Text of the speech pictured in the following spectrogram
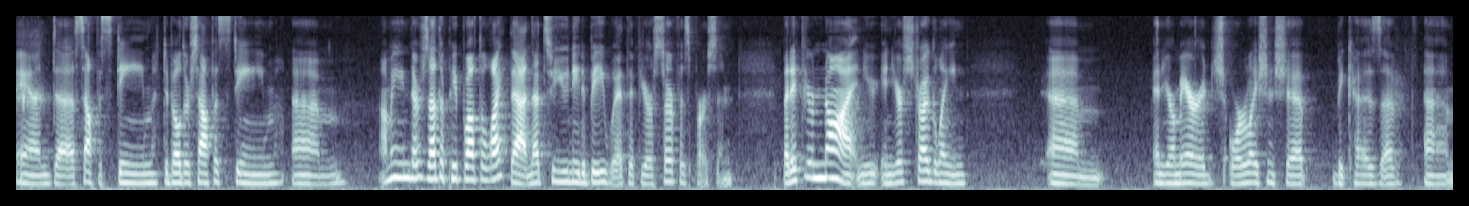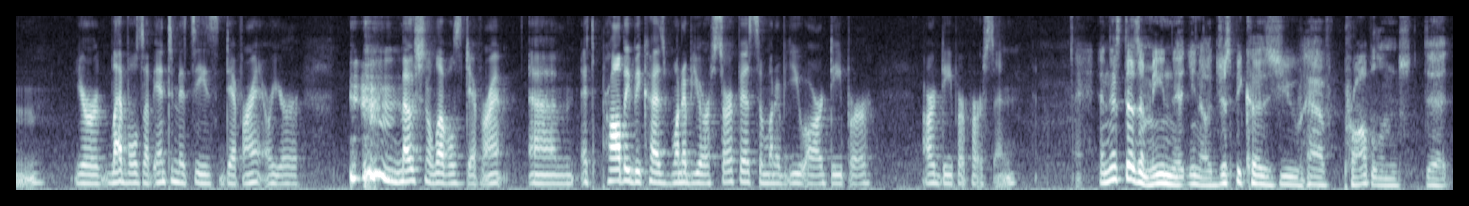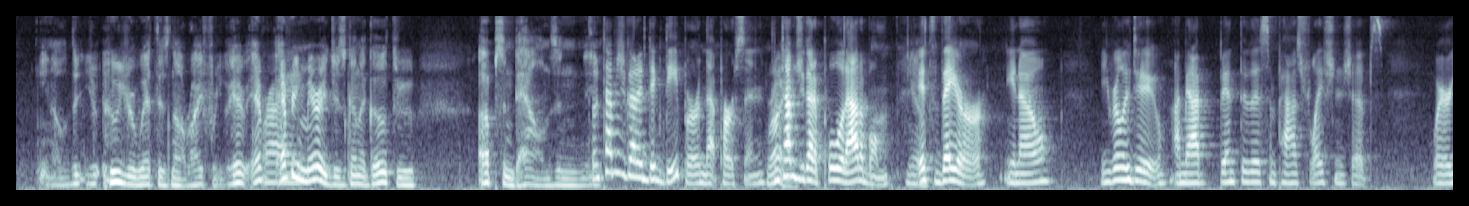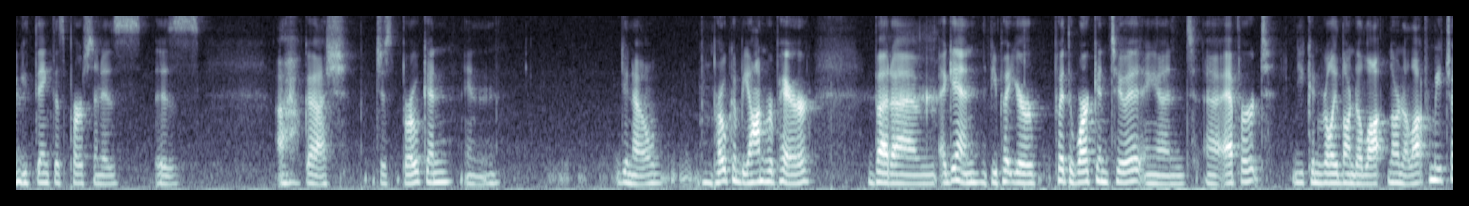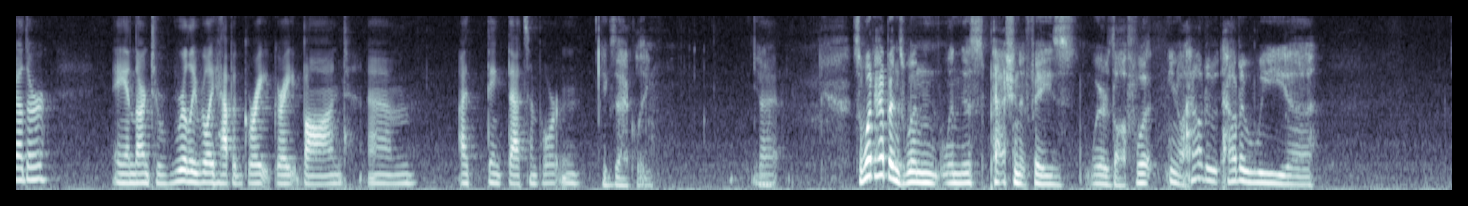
and uh, self esteem to build their self esteem. Um, I mean, there's other people out there like that, and that's who you need to be with if you're a surface person. But if you're not, and you and you're struggling um, in your marriage or relationship because of um, your levels of intimacy is different or your emotional levels different, um, it's probably because one of you are surface and one of you are deeper, are deeper person. And this doesn't mean that you know just because you have problems that you know that you, who you're with is not right for you. Every, every marriage is going to go through ups and downs, and, and Sometimes you got to dig deeper in that person. Right. Sometimes you got to pull it out of them. Yeah. It's there, you know. You really do. I mean, I've been through this in past relationships where you think this person is is, oh gosh, just broken and you know, broken beyond repair. But um, again, if you put your put the work into it and uh, effort, you can really learn a lot learn a lot from each other, and learn to really really have a great great bond. Um, I think that's important. exactly. But So what happens when when this passionate phase wears off? What you know? How do how do we uh,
